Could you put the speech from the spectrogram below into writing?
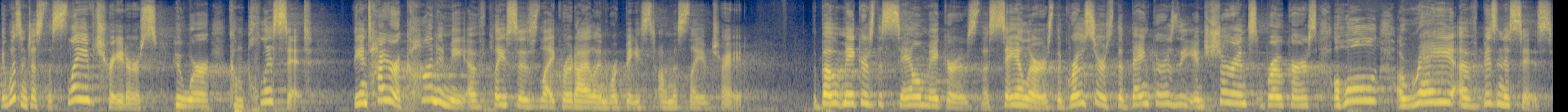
it wasn't just the slave traders who were complicit the entire economy of places like Rhode Island were based on the slave trade. The boat makers, the sail makers, the sailors, the grocers, the bankers, the insurance brokers, a whole array of businesses,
